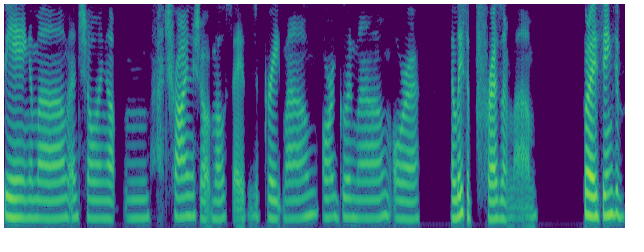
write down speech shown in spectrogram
being a mom and showing up, mm, trying to show up most days as a great mom or a good mom or a, at least a present mom. But I think the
